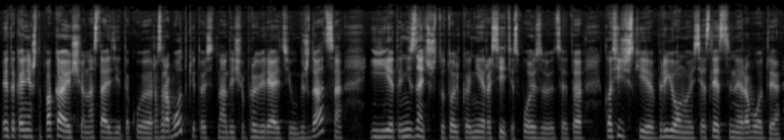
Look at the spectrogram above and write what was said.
Это, конечно, пока еще на стадии такой разработки, то есть надо еще проверять и убеждаться. И это не значит, что только нейросеть используется. Это классические приемы, все следственные работы,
